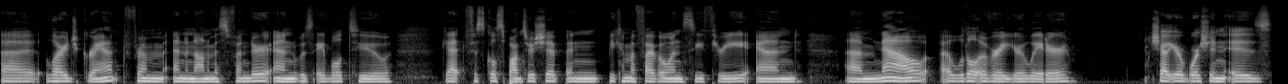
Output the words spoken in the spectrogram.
a large grant from an anonymous funder and was able to get fiscal sponsorship and become a 501c3. And um, now, a little over a year later, Shout Your Abortion is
